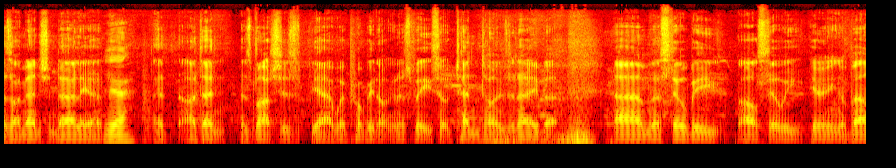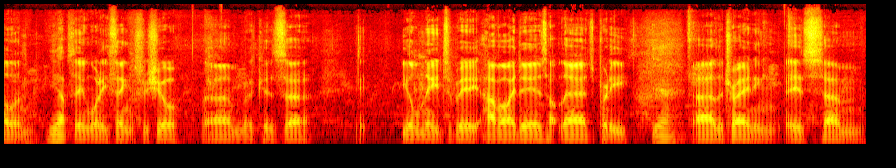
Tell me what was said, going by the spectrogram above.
as I mentioned earlier, Yeah. I don't as much as yeah. We're probably not going to speak sort of ten times a day, but um, there'll still be I'll still be hearing a bell and Yep. seeing what he thinks for sure, um, because uh, you'll need to be have ideas up there. It's pretty. Yeah. Uh, the training is. Um,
